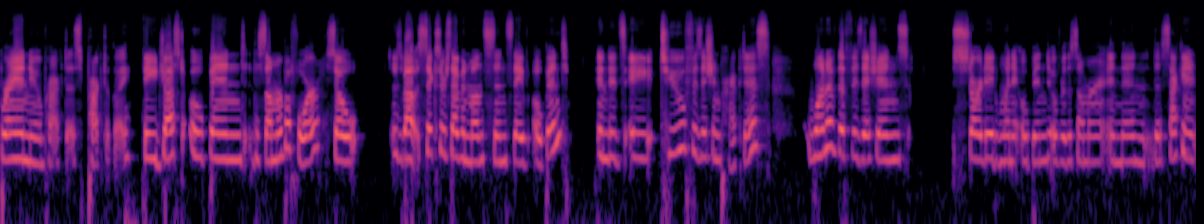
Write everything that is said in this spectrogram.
brand new practice, practically. They just opened the summer before, so it was about six or seven months since they've opened. And it's a two physician practice. One of the physicians started when it opened over the summer, and then the second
